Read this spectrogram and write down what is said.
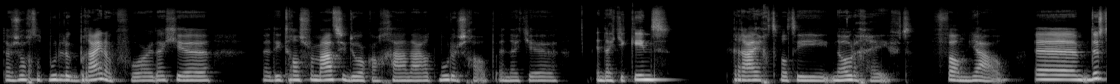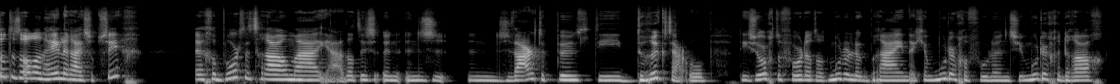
daar zorgt het moederlijk brein ook voor. Dat je die transformatie door kan gaan naar het moederschap. En dat je, en dat je kind krijgt wat hij nodig heeft van jou. Uh, dus dat is al een hele reis op zich. Een geboortetrauma, ja, dat is een, een, een zwaartepunt die drukt daarop. Die zorgt ervoor dat dat moederlijk brein, dat je moedergevoelens, je moedergedrag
